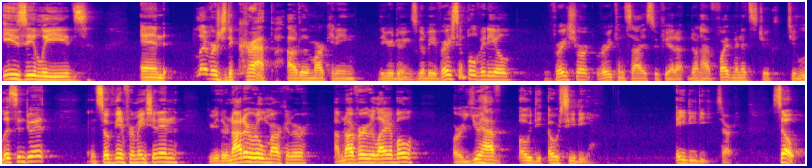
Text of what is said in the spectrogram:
easy leads, and leverage the crap out of the marketing that you're doing. It's going to be a very simple video, very short, very concise. So if you don't have five minutes to, to listen to it and soak the information in, you're either not a real marketer, I'm not very reliable, or you have OD, OCD, ADD, sorry. So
